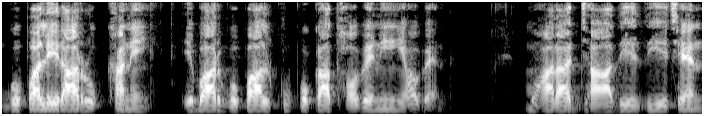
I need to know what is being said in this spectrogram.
গোপালের আর রক্ষা নেই। এবার গোপাল কুপকাত হবেনই হবেন। মহারাজ যা আদেশ দিয়েছেন,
